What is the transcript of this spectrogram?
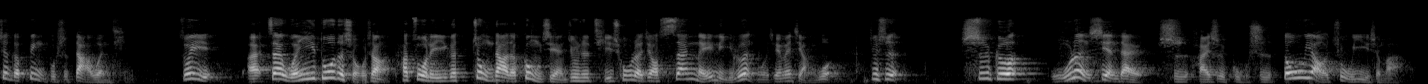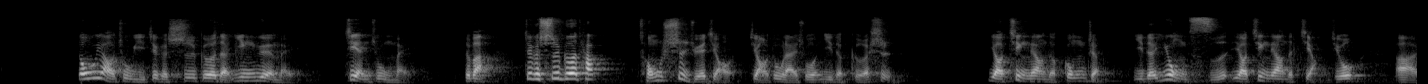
这个并不是大问题。所以，哎，在闻一多的手上，他做了一个重大的贡献，就是提出了叫三美理论。我前面讲过，就是诗歌无论现代诗还是古诗，都要注意什么？都要注意这个诗歌的音乐美、建筑美，对吧？这个诗歌它从视觉角角度来说，你的格式要尽量的工整。你的用词要尽量的讲究啊，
